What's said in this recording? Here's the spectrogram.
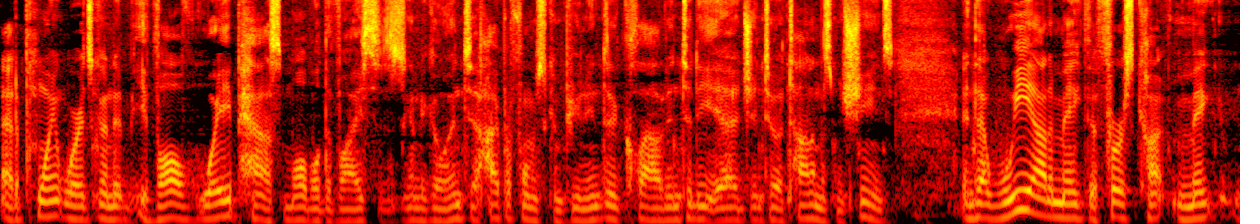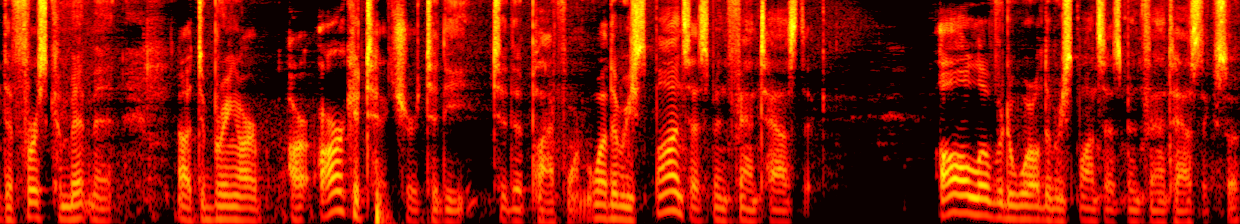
at a point where it's going to evolve way past mobile devices. It's going to go into high performance computing, into the cloud, into the edge, into autonomous machines. And that we ought to make the first, make the first commitment uh, to bring our, our architecture to the, to the platform. Well, the response has been fantastic all over the world, the response has been fantastic. So,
